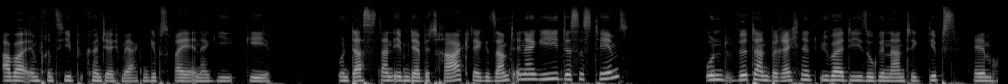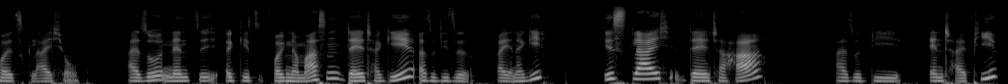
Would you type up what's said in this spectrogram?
aber im Prinzip könnt ihr euch merken, Gibbs-freie Energie, G. Und das ist dann eben der Betrag der Gesamtenergie des Systems und wird dann berechnet über die sogenannte Gibbs-Helmholtz-Gleichung. Also nennt sich, äh, geht es folgendermaßen: Delta G, also diese freie Energie, ist gleich Delta H, also die Enthalpie,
